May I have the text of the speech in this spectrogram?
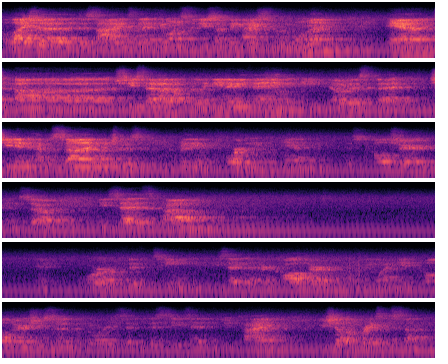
Elisha decides that he wants to do something nice for the woman, and uh, she said, I don't really need anything. And he noticed that she didn't have a son, which was really important in this culture, and so he says um, in 415, he said to her, Call her. And when he had called her, she stood at the door. He said, this season, in due time, you shall embrace a son.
